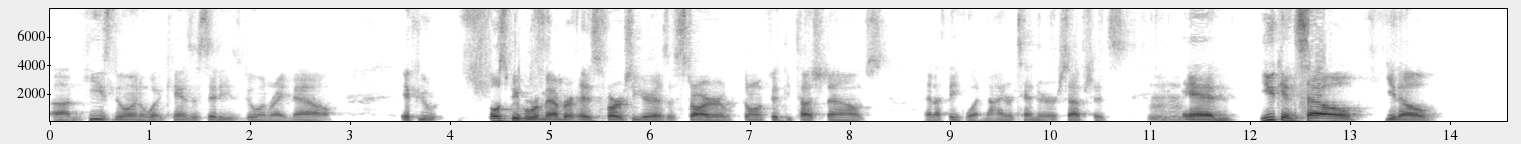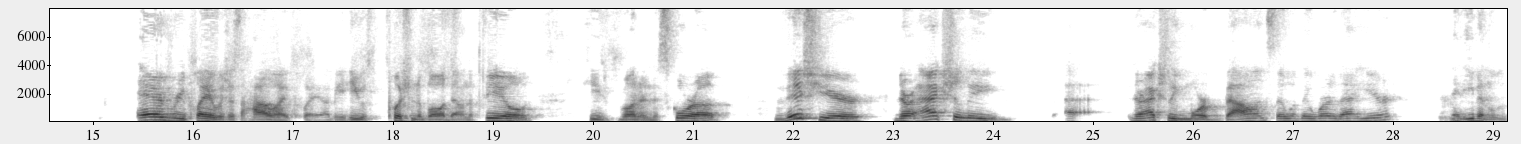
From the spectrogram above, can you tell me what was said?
um, he's doing and what Kansas City is doing right now. If you most people remember his first year as a starter, throwing 50 touchdowns and I think what nine or ten interceptions, Mhm. and you can tell, you know, every play was just a highlight play. I mean, he was pushing the ball down the field. He's running the score up. This year, they're actually uh, they're actually more balanced than what they were that year, and even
